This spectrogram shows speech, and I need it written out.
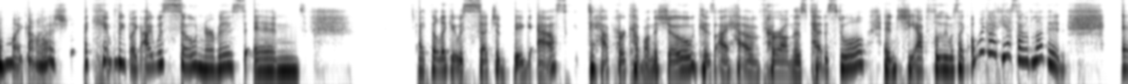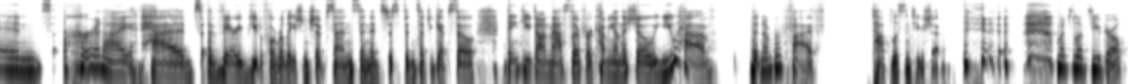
oh my gosh, I can't believe like I was so nervous and I felt like it was such a big ask to have her come on the show because I have her on this pedestal. And she absolutely was like, oh my God, yes, I would love it. And her and I have had a very beautiful relationship since, and it's just been such a gift. So thank you, Dawn Maslar, for coming on the show. You have the number five top listen to show. Much love to you, girl.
